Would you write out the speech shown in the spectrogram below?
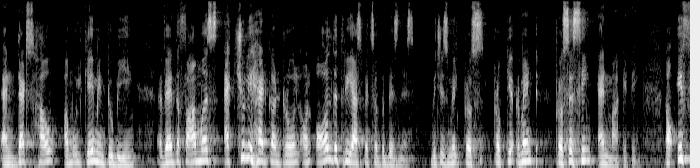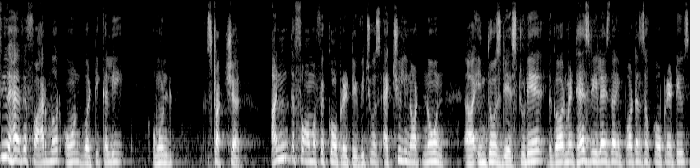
And that's how Amul came into being, where the farmers actually had control on all the three aspects of the business, which is milk procurement, processing, and marketing. Now, if you have a farmer-owned, vertically owned structure in the form of a cooperative, which was actually not known uh, in those days. Today, the government has realized the importance of cooperatives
